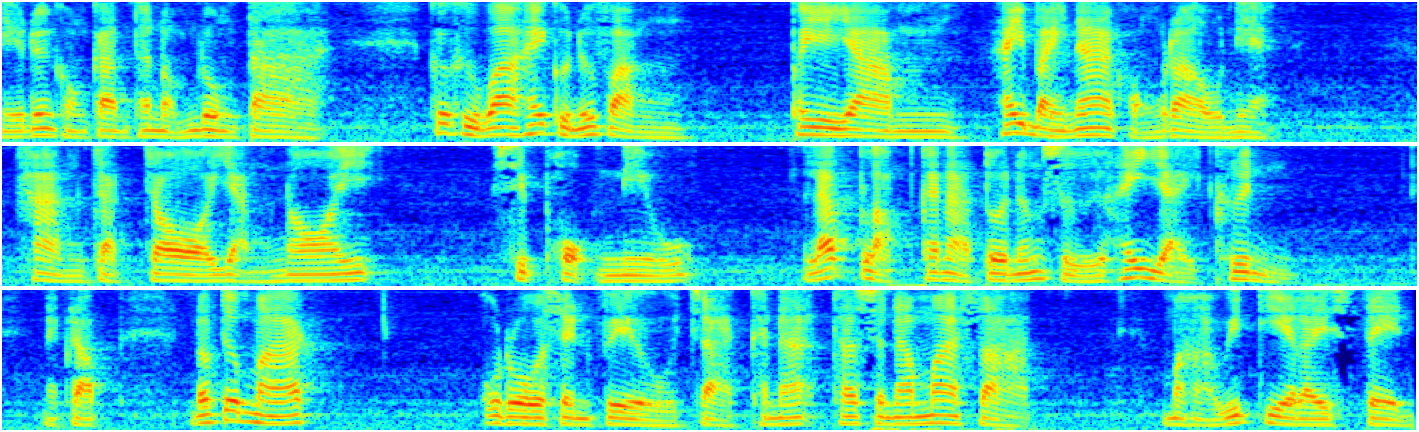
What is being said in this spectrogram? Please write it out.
ในเรื่องของการถนอมดวงตา ก็คือว่าให้คุณผู้ฟังพยายามให้ใบหน้าของเราเนี่ยห่างจากจออย่างน้อย 16 นิ้ว และปรับขนาดตัวหนังสือให้ใหญ่ขึ้นนะครับ ดร.มาร์คโรเซนเฟลจากคณะทัศนมาศาสตร์ มหาวิทยาลัย State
